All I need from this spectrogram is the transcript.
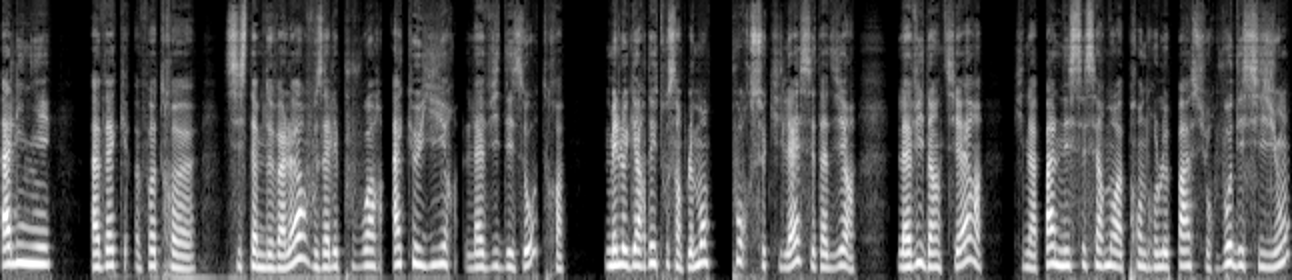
aligné avec votre euh, système de valeurs, vous allez pouvoir accueillir la vie des autres, mais le garder tout simplement pour ce qu'il est, c'est-à-dire la vie d'un tiers qui n'a pas nécessairement à prendre le pas sur vos décisions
